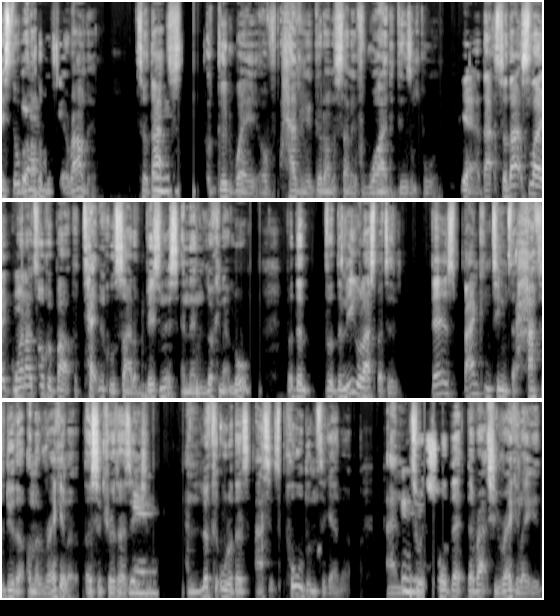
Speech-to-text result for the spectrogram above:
they still got Yeah. another way to get around it. So that's a good way of having a good understanding of why the deal's important. Yeah, that so that's like when I talk about the technical side of business and then looking at law, but the but the legal aspect is there's banking teams that have to do that on the regular, those securitization, Yeah. and look at all of those assets, pull them together, and Mhm. to ensure that they're actually regulated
